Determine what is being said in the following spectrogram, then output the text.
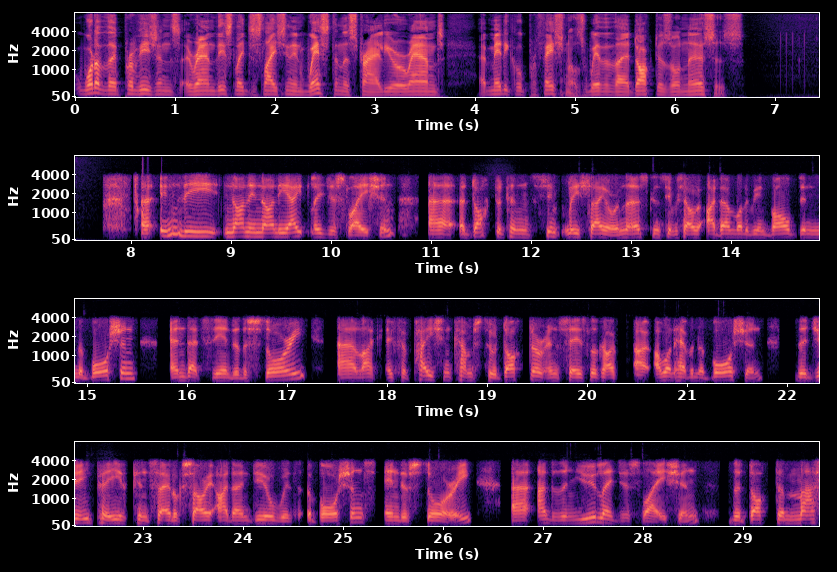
what are the provisions around this legislation in Western Australia around uh, medical professionals, whether they're doctors or nurses? Uh, in the 1998 legislation, uh, a doctor can simply say, or a nurse can simply say, I don't want to be involved in an abortion, and that's the end of the story. Uh, like if a patient comes to a doctor and says, Look, I, I, I want to have an abortion, the GP can say, Look, sorry, I don't deal with abortions, end of story. Uh, under the new legislation, the doctor must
